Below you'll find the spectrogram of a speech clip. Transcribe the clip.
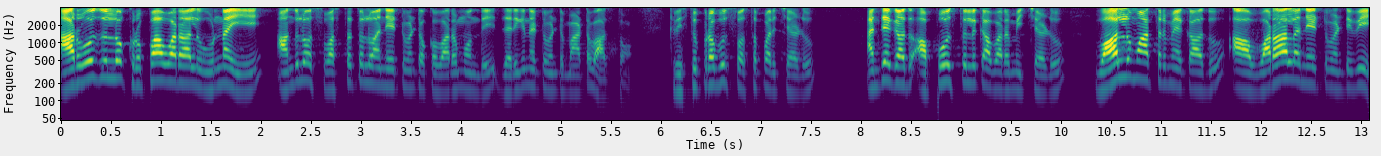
ఆ రోజుల్లో కృపావరాలు ఉన్నాయి. అందులో స్వస్థతలు అనేటువంటి ఒక వరం ఉంది. జరిగినటువంటి మాట వాస్తవం. క్రీస్తు ప్రభు స్వస్థపరిచాడు. అంతేకాదు అపోస్తులకు ఆ వరం ఇచ్చాడు. వాళ్ళు మాత్రమే కాదు ఆ వరాలు అనేటువంటివి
